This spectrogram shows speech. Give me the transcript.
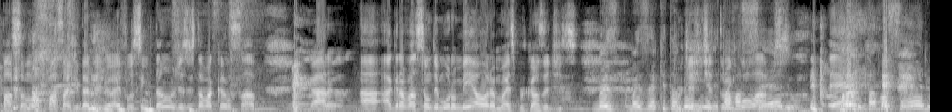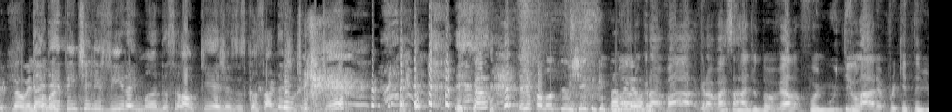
passando uma passagem da Bíblia lá e falou assim: então Jesus estava cansado. Cara, a, a gravação demorou meia hora mais por causa disso. Mas, mas é que Porque também a gente ele entrou em tava colapso. sério. É, Ele tava sério. Não, ele Daí falou- de repente ele vira e manda, sei lá o que, Jesus cansado da gente. O quê? Ele falou do jeito que tá na Mano, gravação. gravar, gravar essa radionovela foi muito hilária, porque teve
